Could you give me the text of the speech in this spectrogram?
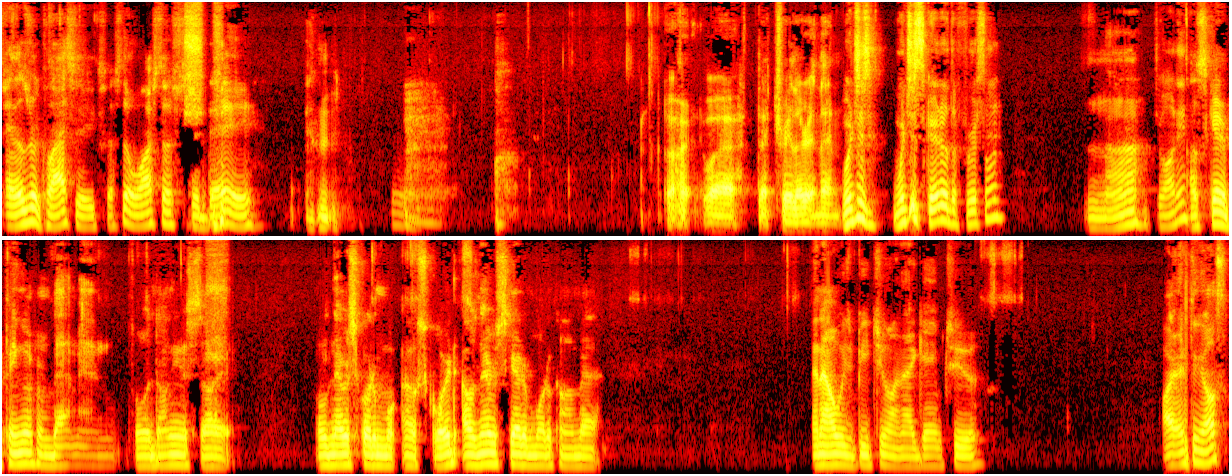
yeah, those were classics. I still watch those today. All right, well, uh, that trailer and then Weren't you weren't you scared of the first one, nah, Johnny? I was scared of Penguin from Batman. So don't even start. I was never scored. A mo- I was scored. I was never scared of Mortal Kombat. And I always beat you on that game too. Anything else?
